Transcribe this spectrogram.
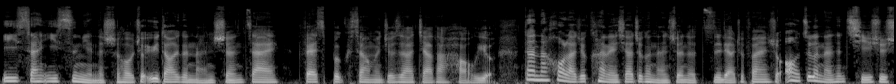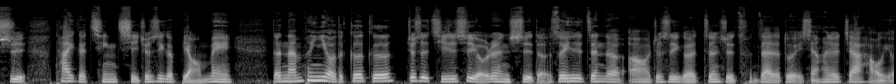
一三一四年的时候就遇到一个男生在。Facebook 上面就是他加他好友，但他后来就看了一下这个男生的资料，就发现说，哦，这个男生其实是他一个亲戚，就是一个表妹的男朋友的哥哥，就是其实是有认识的，所以是真的啊，就是一个真实存在的对象，他就加好友，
